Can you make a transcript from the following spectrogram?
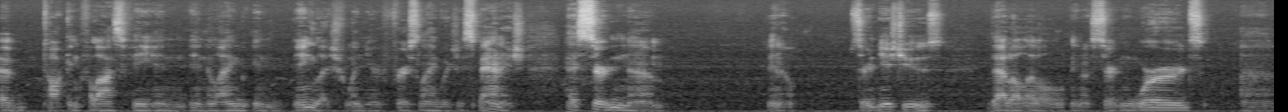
uh, talking philosophy in in, langu- in English when your first language is Spanish has certain um, you know certain issues that'll, that'll you know certain words uh,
